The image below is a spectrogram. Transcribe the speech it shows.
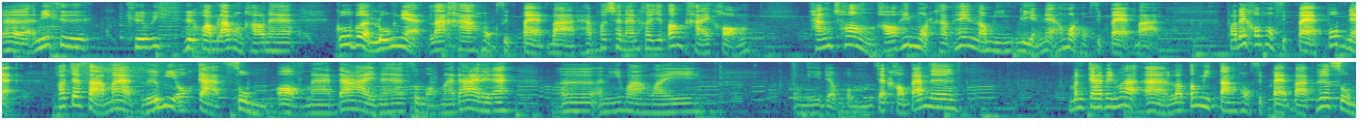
เอออันนี้คือคือคือความลับของเขานะฮะกูเบิร์ดลุงเนี่ย ราคา 68 บาทครับ เพราะฉะนั้นเขาจะต้องขายของทั้งช่องเขาให้หมดครับ ให้เรามีเหรียญเนี่ยทั้งหมด 68 บาท อได้ครบ 68 ปุ๊บเนี่ยเขาจะสามารถหรือมีโอกาสสุ่มออกมาได้นะฮะ สุ่มออกมาได้เลยนะ เออ อันนี้วางไว้ ตรงนี้เดี๋ยวผมจัดของแป๊บนึง มันกลายเป็นว่า อ่า เราต้องมีตังค์68 บาทเพื่อสุ่ม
